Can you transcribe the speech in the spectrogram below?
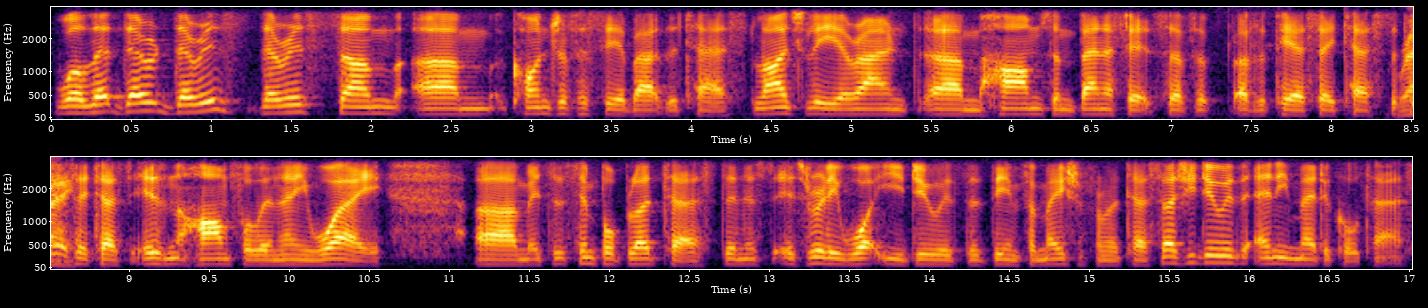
Well, there there is there is some um, controversy about the test, largely around um, harms and benefits of the of the PSA test. The right. PSA test isn't harmful in any way. Um, it's a simple blood test, and it's it's really what you do with the, the information from the test, as you do with any medical test.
